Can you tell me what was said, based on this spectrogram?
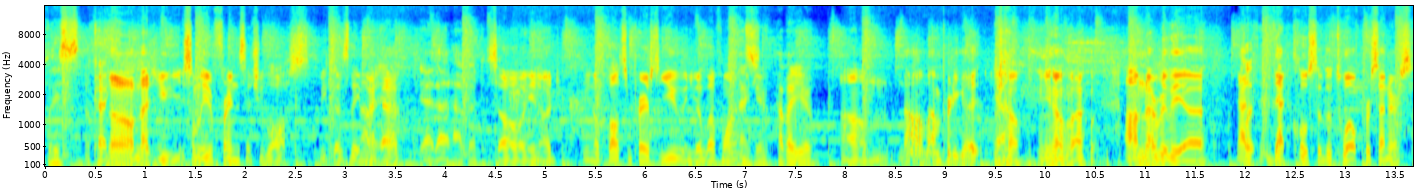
Please. Okay. no, no, not you. Some of your friends that you lost because they might have. Yeah, that happened. So you know, you know, thoughts and prayers to you and your loved ones. Thank you. How about you? Um, no, I'm, I'm pretty good. Yeah? You know, you know, I, I'm not really uh not Pl- that close to the 12 percenters.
